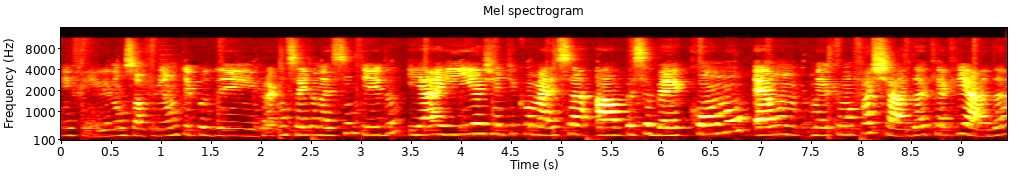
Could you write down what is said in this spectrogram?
enfim, ele não sofre nenhum tipo de preconceito nesse sentido. E aí a gente começa a perceber como é um, meio que uma fachada que é criada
